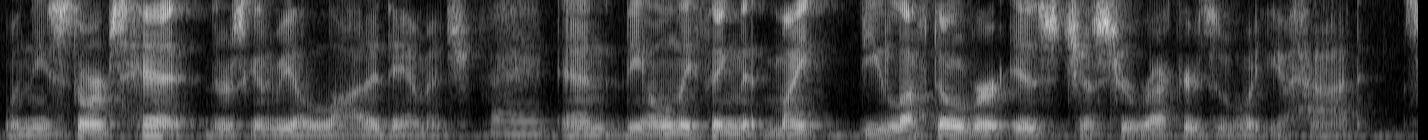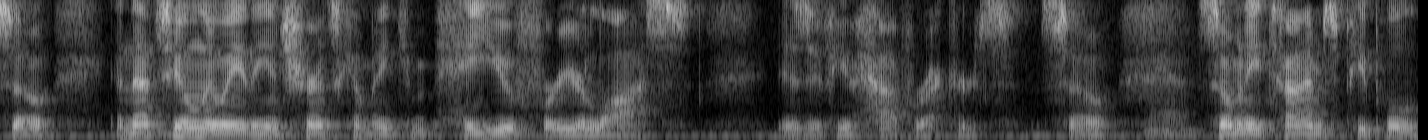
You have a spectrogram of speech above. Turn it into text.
when these storms hit, there's going to be a lot of damage. Right. And the only thing that might be left over is just your records of what you had. So, and that's the only way the insurance company can pay you for your loss is if you have records. So, Yeah. so many times people,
